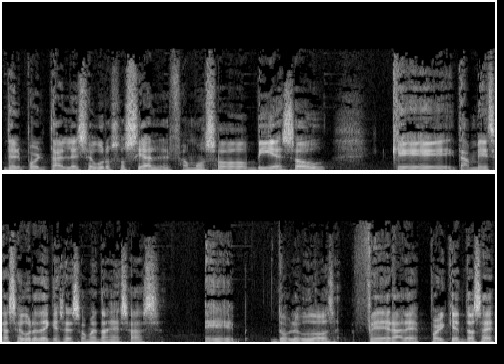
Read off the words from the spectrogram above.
del portal del Seguro Social, el famoso BSO, que también se asegure de que se sometan esas eh, W2 federales, porque entonces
